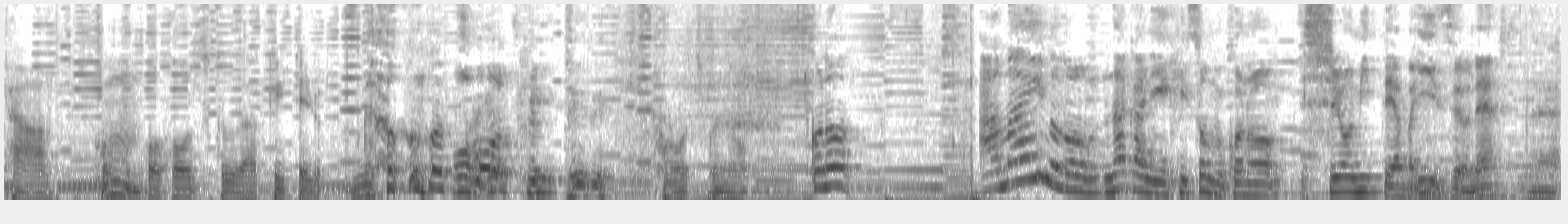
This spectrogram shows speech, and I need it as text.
いやーオホーツクが効いてる。オホーツク。オホーツクの。この甘いのの中に潜むこの塩味ってやっぱいいですよね、ね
